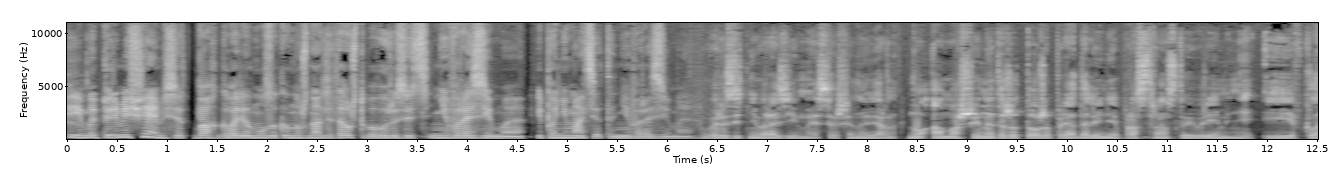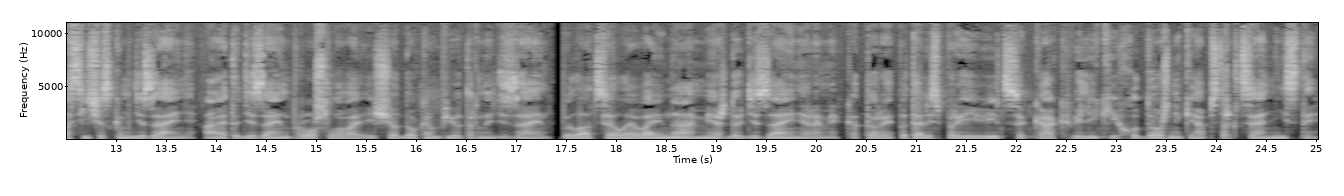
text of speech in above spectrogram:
И мы перемещаемся. Бах говорил, музыка нужна для того, чтобы выразить невыразимое и понимать это невыразимое. Выразить невыразимое, совершенно верно. Ну, а машина – это же тоже преодоление пространства и времени. И в классическом дизайне, а это дизайн прошлого, еще до компьютерный дизайн, была целая война между дизайнерами, которые пытались проявиться как великие художники-абстракционисты, артисты,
